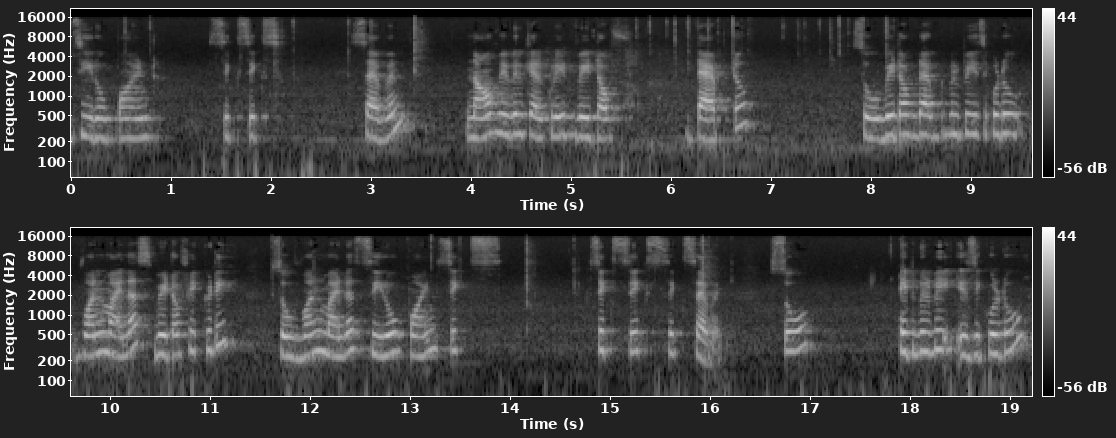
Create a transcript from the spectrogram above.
0.667 now we will calculate weight of debt. So weight of debt will be equal to 1 minus weight of equity. So 1 minus 0 0.6667 so it will be is equal to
